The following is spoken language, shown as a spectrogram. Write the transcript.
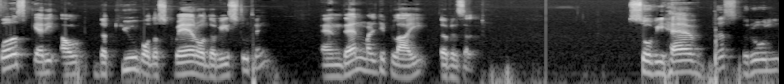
first carry out the cube or the square or the raised to thing and then multiply the result. So we have this rule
